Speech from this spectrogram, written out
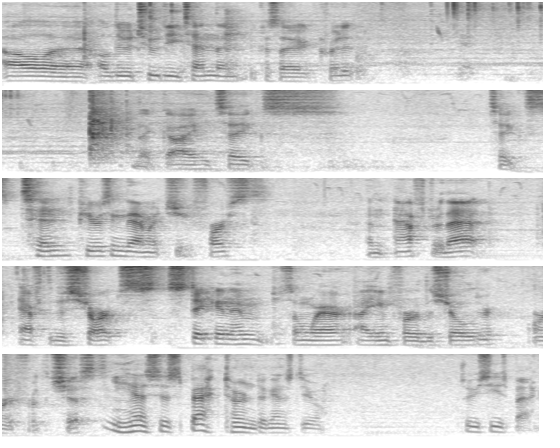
I'll uh, I'll do two d10 then because I crit it. That guy he takes takes ten piercing damage first, and after that, after the shards stick in him somewhere, I aim for the shoulder or for the chest. He has his back turned against you. So you see his back.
